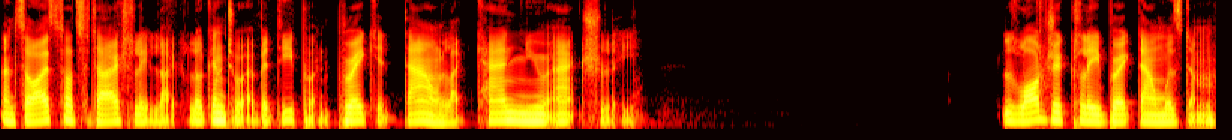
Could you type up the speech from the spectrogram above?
And so I started to actually like look into it a bit deeper and break it down. Like, can you actually logically break down wisdom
